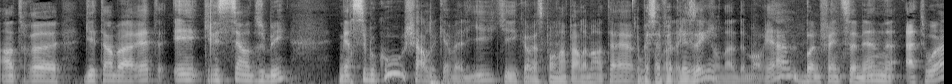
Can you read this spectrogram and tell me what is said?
entre euh, Gaétan Barrette et Christian Dubé. Merci beaucoup, Charles Cavalier, qui est correspondant parlementaire au Ben, ça fait Journal de Québec, plaisir. Journal de Montréal. Bonne fin de semaine à toi.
